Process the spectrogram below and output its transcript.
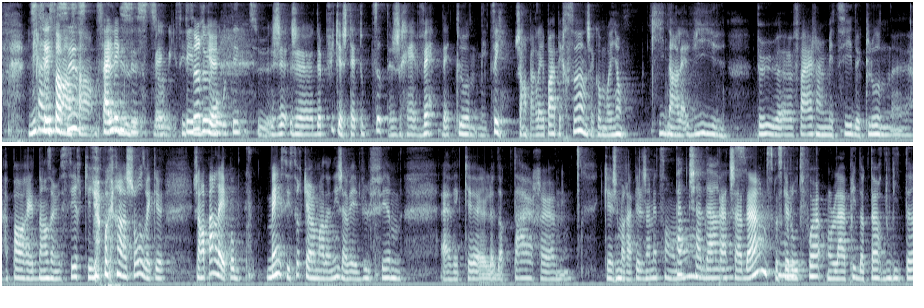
Mixer ça, ça ensemble. Ça, ça existe. Ben oui, c'est sûr que, que tu... je, je, depuis que j'étais toute petite, je rêvais d'être clown. Mais tu sais, j'en parlais pas à personne. J'étais comme, voyons, qui dans la vie peut euh, faire un métier de clown, euh, à part être dans un cirque, il n'y a pas grand-chose, que j'en parlais pas beaucoup. Mais c'est sûr qu'à un moment donné, j'avais vu le film avec euh, le docteur, que je me rappelle jamais de son nom. Patch Adams. Patch Adams, parce que oui. l'autre fois, on l'a appelé docteur Doolittle.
